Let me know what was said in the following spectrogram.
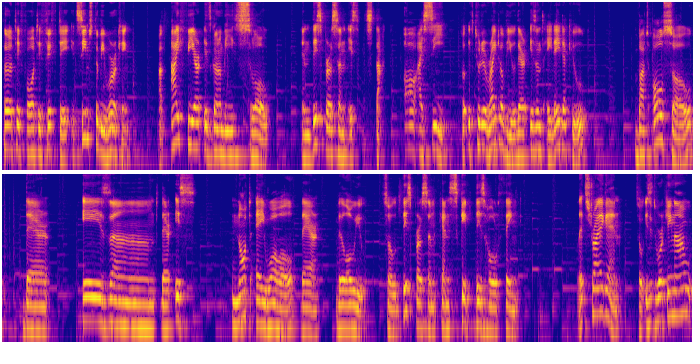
30, 40, 50, it seems to be working. But I fear it's gonna be slow and this person is stuck. Oh, I see. So if to the right of you there isn't a data cube, but also there is um, there is not a wall there below you. So this person can skip this whole thing. Let's try again. So is it working now?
